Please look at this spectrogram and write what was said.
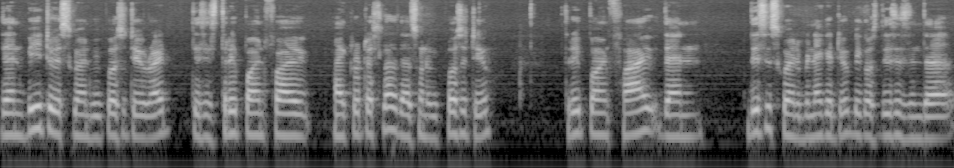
then b2 is going to be positive right? This is 3.5 microtesla that's going to be positive. 3.5 then this is going to be negative because this is in the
